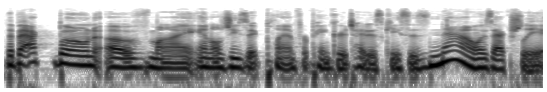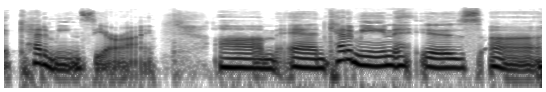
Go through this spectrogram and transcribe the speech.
the backbone of my analgesic plan for pancreatitis cases now is actually a ketamine CRI, um, and ketamine is. Uh,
